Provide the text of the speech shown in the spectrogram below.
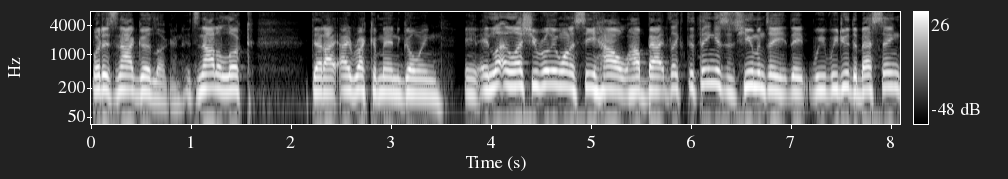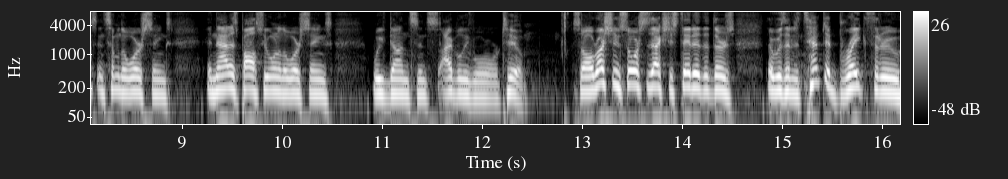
But it's not good looking. It's not a look that I, I recommend going in, unless you really want to see how how bad. Like the thing is, as humans, they, they we, we do the best things and some of the worst things, and that is possibly one of the worst things we've done since I believe World War II. So Russian sources actually stated that there's there was an attempted breakthrough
